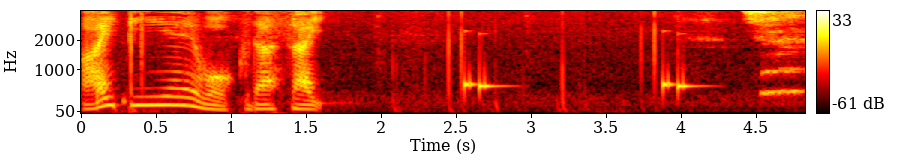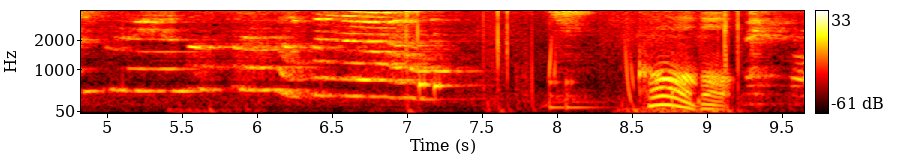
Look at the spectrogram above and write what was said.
IPA をください。コー。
